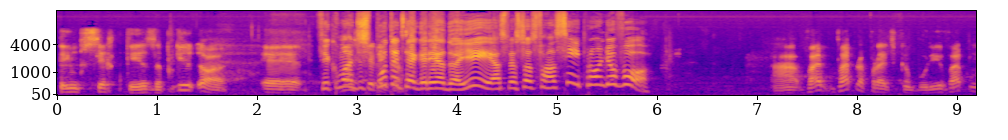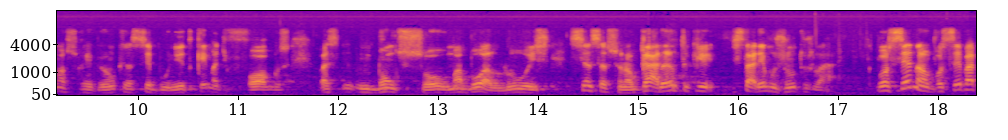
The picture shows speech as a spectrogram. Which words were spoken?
Tenho certeza. Porque, ó. É, Fica uma disputa de segredo aí, as pessoas falam assim: para onde eu vou? Ah, vai vai para a Praia de Camburi, vai para o nosso Réveillon, que vai ser bonito, queima de fogos, vai ser um bom som, uma boa luz, sensacional. Garanto que estaremos juntos lá. Você não, você vai,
